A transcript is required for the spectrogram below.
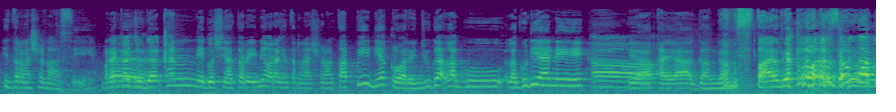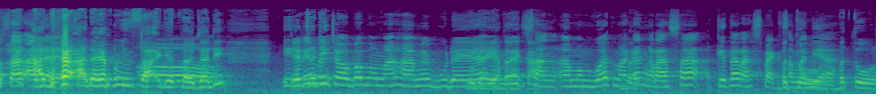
internasional sih. Mereka Oh, iya. juga kan negosiator ini orang internasional, tapi dia keluarin juga lagu lagu dia nih. Oh. Ya kayak Gangnam Style dia keluar semua. Style ada ada ya? ada yang bisa Oh. gitu. Jadi i- Jadi, mencoba memahami budaya, Budaya itu mereka. sang- eh, membuat mereka Bet- ngerasa kita respect betul, sama dia. betul.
